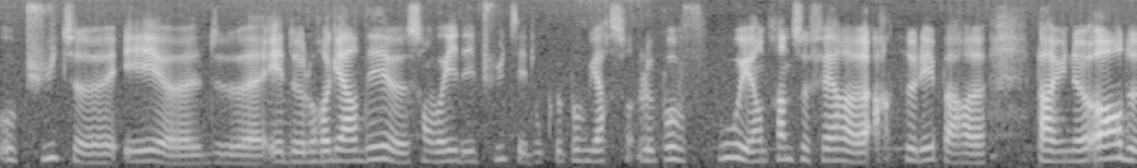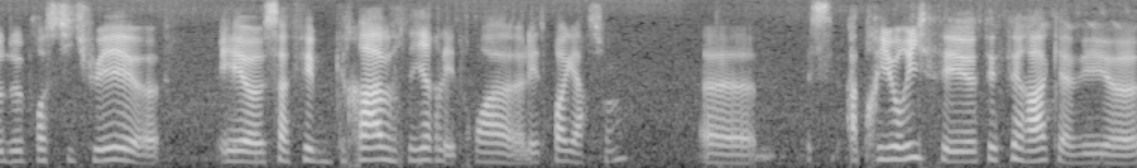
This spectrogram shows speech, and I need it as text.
aux putes et, de, et de le regarder s'envoyer des putes. Et donc le pauvre, garçon, le pauvre fou est en train de se faire harceler par, par une horde de prostituées et euh, ça fait grave rire les trois, les trois garçons. Euh, a priori, c'est Ferra qui avait, euh,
